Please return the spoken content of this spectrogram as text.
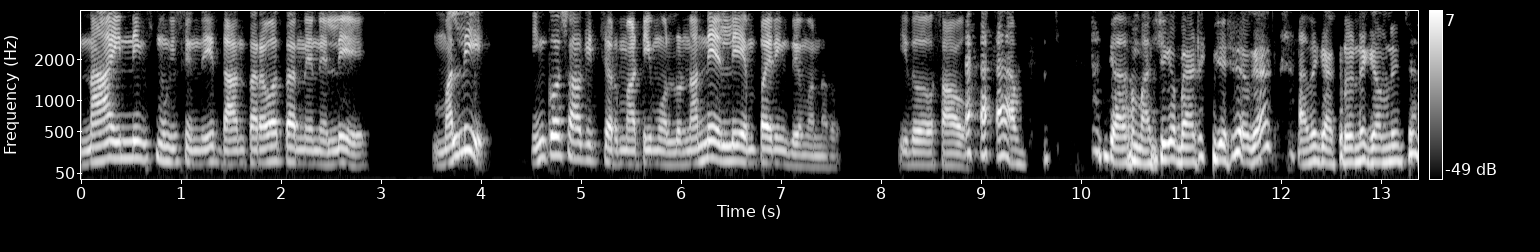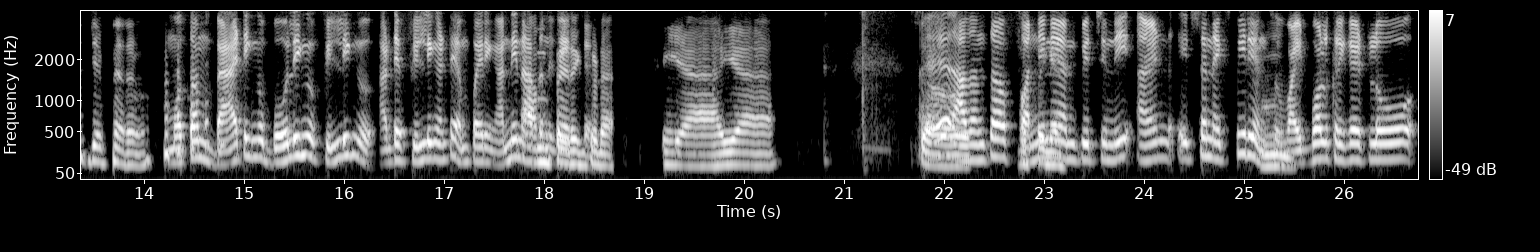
నా ఇన్నింగ్స్ ముగిసింది. దాని తర్వాత నేను వెళ్ళి మళ్ళీ ఇంకో షాక్ ఇచ్చారు మా టీం వాళ్ళు. నన్నే వెళ్ళి ఎంపైరింగ్ చేయమన్నారు. ఇదో సావు. కాదు, మంచిగా బ్యాటింగ్ చేసావుగా. అందుకే అక్కడ ఉండి గమనించని చెప్పినారు. మొత్తం బ్యాటింగ్ బౌలింగ్ ఫీల్డింగ్ అంటే ఫీల్డింగ్ అంటే ఎంపైరింగ్. అన్ని కూడా. యా అదంతా ఫన్నీనే. అనిపించింది. And it's an experience. White ball క్రికెట్లో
